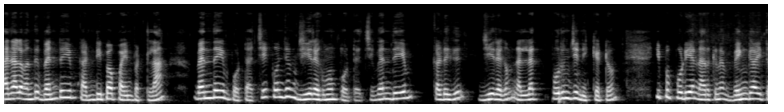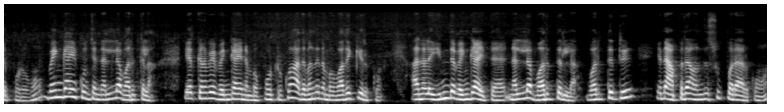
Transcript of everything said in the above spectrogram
அதனால் வந்து வெந்தயம் கண்டிப்பாக பயன்படுத்தலாம். வெந்தயம் போட்டாச்சு கொஞ்சம் ஜீரகமும் போட்டாச்சு. வெந்தயம் கடுகு ஜீரகம் நல்லா பொரிஞ்சு நிற்கட்டும் இப்போ பொடியாக நறுக்கின வெங்காயத்தை போடுவோம். வெங்காயம் கொஞ்சம் நல்லா வறுக்கலாம். ஏற்கனவே வெங்காயம் நம்ம போட்டிருக்கோம். அதை வந்து நம்ம வதக்கியிருக்கோம். அதனால் இந்த வெங்காயத்தை நல்லா வறுத்துடலாம். வறுத்துட்டு ஏன்னா அப்போ தான் வந்து சூப்பராக இருக்கும்.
